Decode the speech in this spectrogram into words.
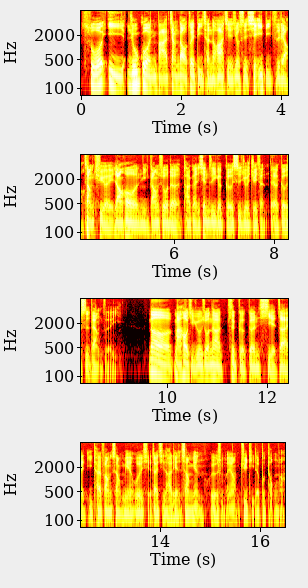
所以，如果你把它降到最底层的话，其实就是写一笔资料上去而已。然后你刚刚说的，它可能限制一个格式，就是 JSON 的格式这样子而已。那蛮好奇，就是说，那这个跟写在以太坊上面或者写在其他链上面会有什么样具体的不同吗？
